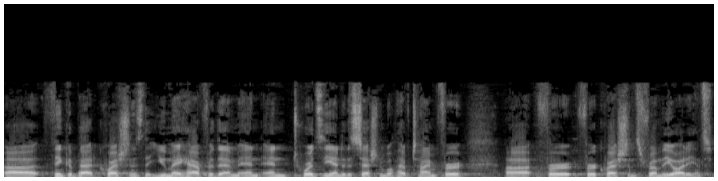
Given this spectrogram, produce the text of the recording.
uh, think about questions that you may have for them, and, and towards the end of the session we'll have time for, uh, for, for questions from the audience.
